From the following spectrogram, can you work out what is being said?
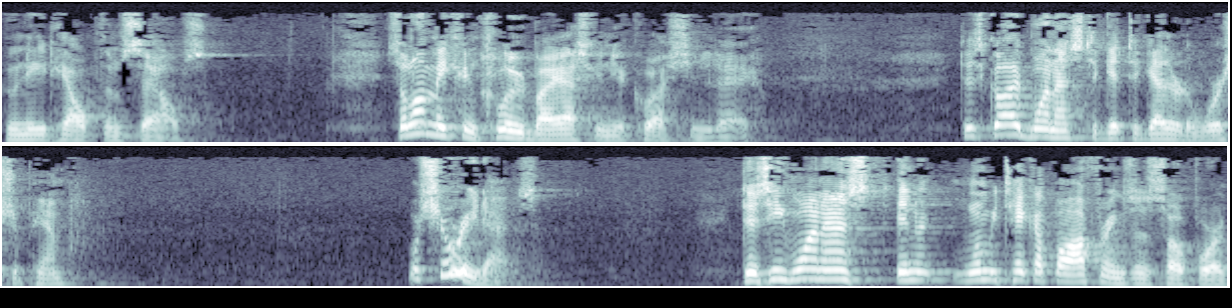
who need help themselves. So let me conclude by asking you a question today. Does God want us to get together to worship Him? Well, sure He does. Does He want us, in, when we take up offerings and so forth,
